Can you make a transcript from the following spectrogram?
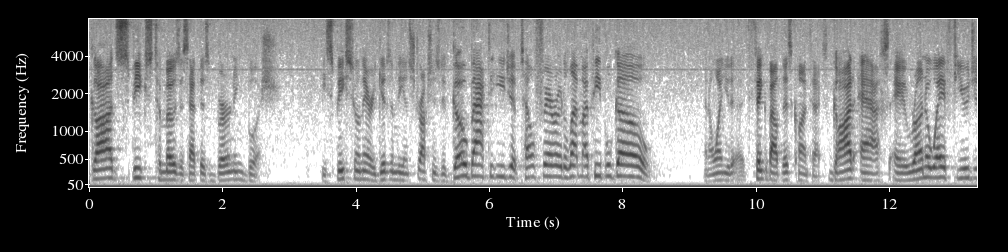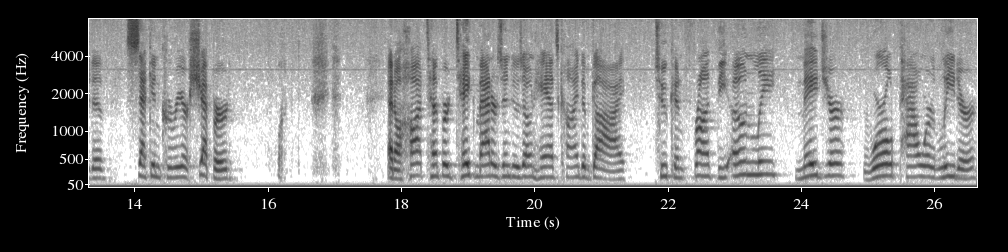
God speaks to Moses at this burning bush. He speaks to him there. He gives him the instructions to go back to Egypt. Tell Pharaoh to let my people go. And I want you to think about this context. God asks a runaway fugitive, second career shepherd, and a hot tempered, take matters into his own hands kind of guy to confront the only major world power leader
